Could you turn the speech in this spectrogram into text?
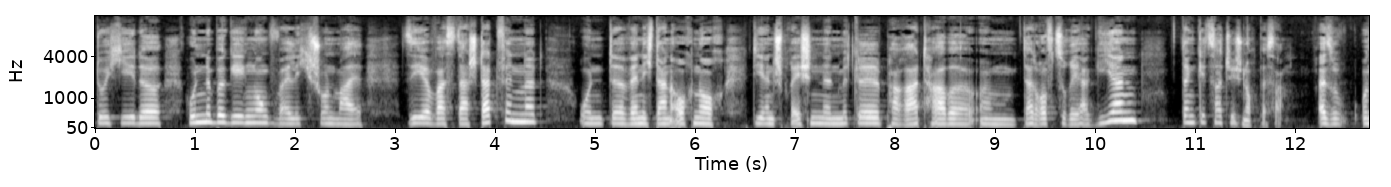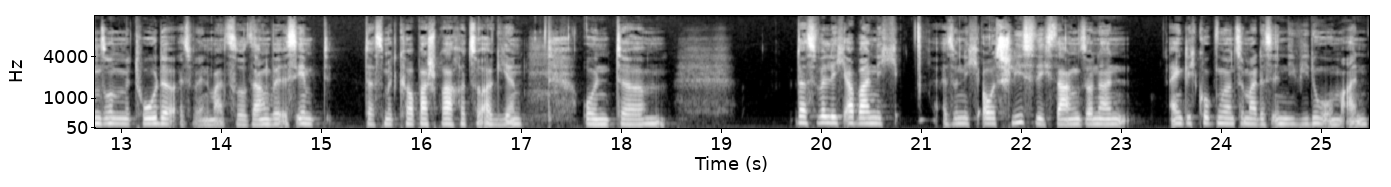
durch jede Hundebegegnung, weil ich schon mal sehe, was da stattfindet. Und äh, wenn ich dann auch noch die entsprechenden Mittel parat habe, ähm, darauf zu reagieren, dann geht's natürlich noch besser. Also unsere Methode, also wenn man es so sagen will, ist eben das mit Körpersprache zu agieren. Und ähm, das will ich aber nicht, also nicht ausschließlich sagen, sondern eigentlich gucken wir uns immer das Individuum an.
